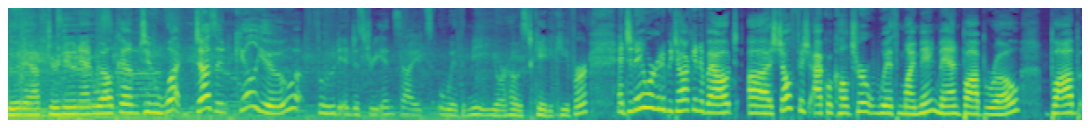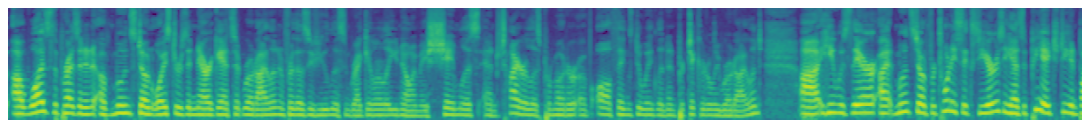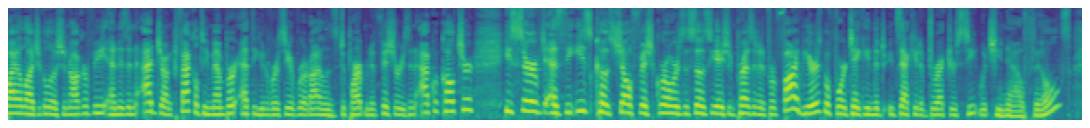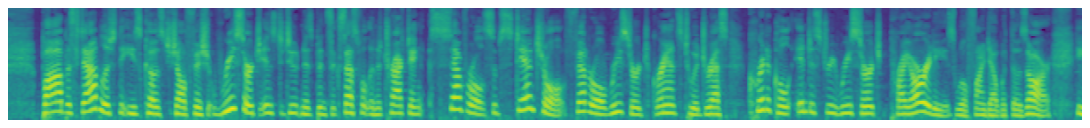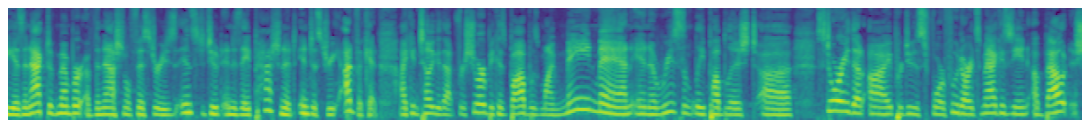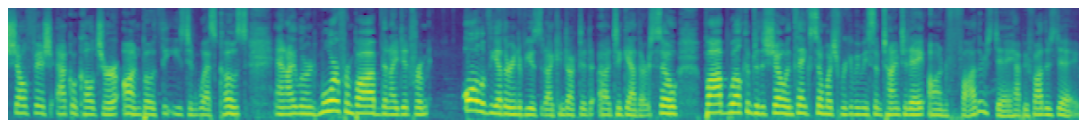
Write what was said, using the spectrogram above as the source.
Good afternoon and welcome to What Doesn't Kill You Food Industry Insights with me, your host, Katy Keiffer. And today we're going to be talking about uh, shellfish aquaculture with my main man, Bob Rheault. Bob uh, was the president of Moonstone Oysters in Narragansett, Rhode Island. And for those of you who listen regularly, you know I'm a shameless and tireless promoter of all things New England and particularly Rhode Island. Uh, he was there at Moonstone for 26 years. He has a PhD in biological oceanography and is an adjunct faculty member at the University of Rhode Island's Department of Fisheries and Aquaculture. He served as the East Coast Shellfish Growers Association president for five years before taking the executive director's seat, which he now fills. Bob established the East Coast Shellfish Research Institute and has been successful in attracting several substantial federal research grants to address critical industry research priorities. We'll find out what those are. He is an active member of the National Fisheries Institute and is a passionate industry advocate. I can tell you that for sure because Bob was my main man in a recently published uh, story that I produced for Food Arts Magazine about shellfish aquaculture on both the East and West Coasts. And I learned more from Bob than I did from all of the other interviews that I conducted uh, together. So, Bob, welcome to the show, and thanks so much for giving me some time today on Father's Day. Happy Father's Day.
